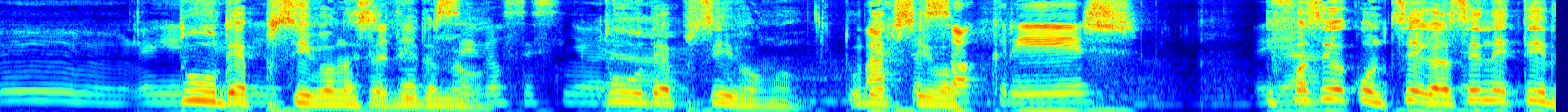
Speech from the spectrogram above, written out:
Hum, tudo é possível nessa Tudo vida, é possível, meu. sim. Tudo é possível, meu. Tudo é Basta possível. só quereres. E fazer acontecer, a cena é ter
